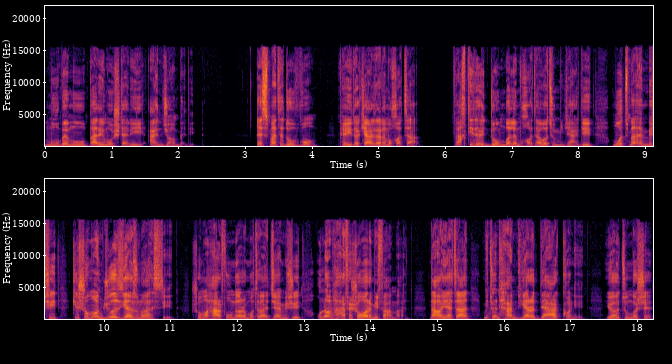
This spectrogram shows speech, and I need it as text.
مو به مو برای مشتری انجام بدید. قسمت دوم پیدا کردن مخاطب. وقتی دارید دنبال مخاطباتون میگردید مطمئن بشید که شما هم جزی از اونها هستید. شما حرف اونا رو متوجه میشید اونا هم حرف شما رو می‌فهمن. نهایتا می‌تونید همدیگر رو درک کنید. یادتون باشه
